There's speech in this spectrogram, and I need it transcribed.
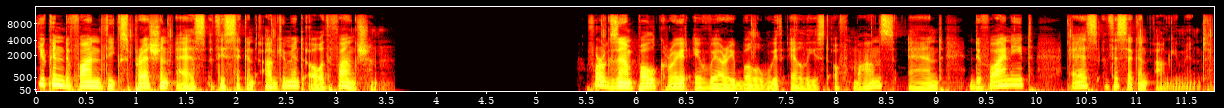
you can define the expression as the second argument of the function. For example, create a variable with a list of months and define it as the second argument.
